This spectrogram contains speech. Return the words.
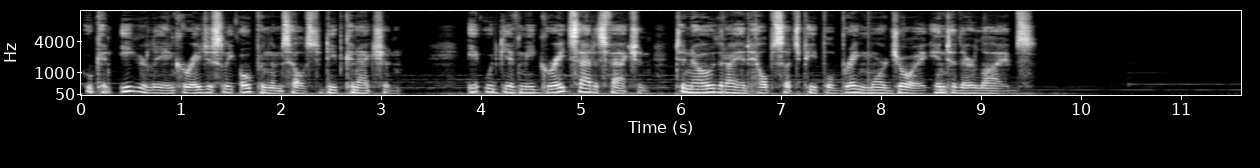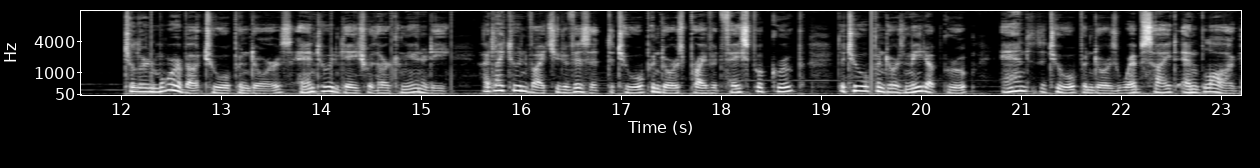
who can eagerly and courageously open themselves to deep connection. It would give me great satisfaction to know that I had helped such people bring more joy into their lives. To learn more about Two Open Doors and to engage with our community, I'd like to invite you to visit the Two Open Doors private Facebook group, the Two Open Doors meetup group, and the Two Open Doors website and blog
